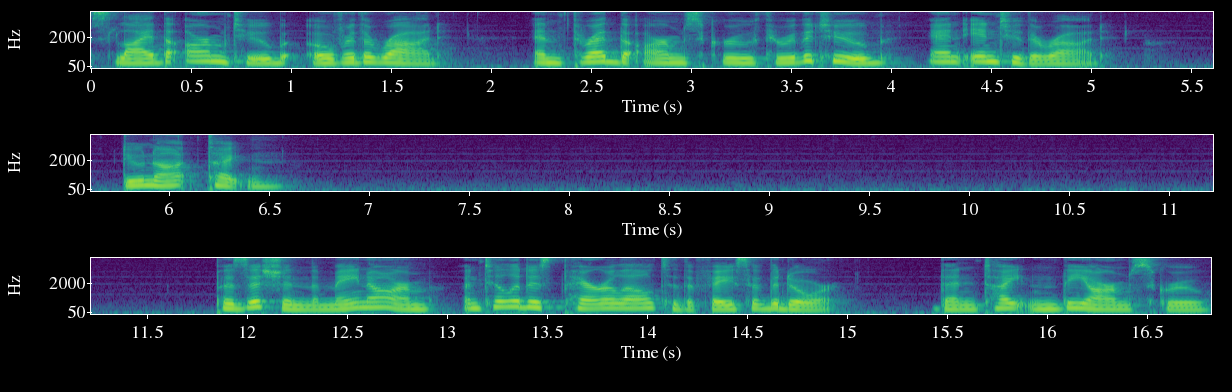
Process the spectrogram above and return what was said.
Slide the arm tube over the rod and thread the arm screw through the tube and into the rod. Do not tighten. Position the main arm until it is parallel to the face of the door, then tighten the arm screw.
